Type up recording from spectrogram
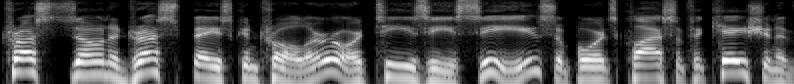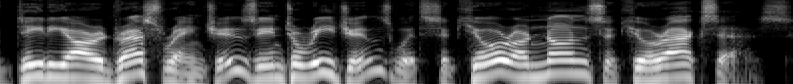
Trust Zone Address Space Controller, or TZC, supports classification of DDR address ranges into regions with secure or non secure access.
